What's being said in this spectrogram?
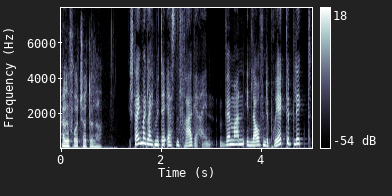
Hallo Frau Ciotola. Steigen wir gleich mit der ersten Frage ein. Wenn man in laufende Projekte blickt,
